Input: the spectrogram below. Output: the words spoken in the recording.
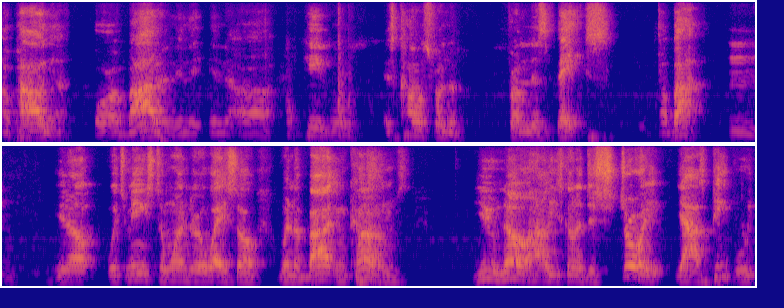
Apollyon or Abaddon in the in the uh Hebrew, it comes from the from this base, Abad, Mm. you know, which means to wander away. So when Abaddon comes, you know how he's going to destroy Yah's people.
